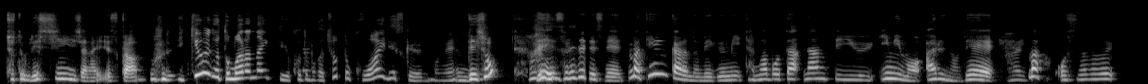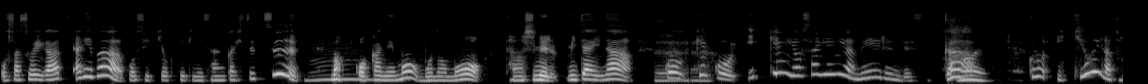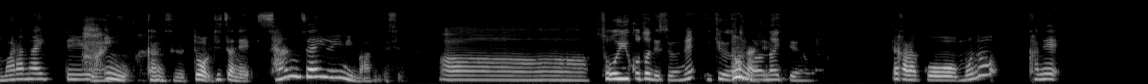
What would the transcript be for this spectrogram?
ちょっと嬉しいじゃないですか。勢いが止まらないっていう言葉がちょっと怖いですけれどもね。でしょ？はいでそれでですね、まあ、天からの恵み七夕なんていう意味もあるので、はい。まあ、お誘いお誘いがあればこう積極的に参加しつつ、まあ、お金も物も楽しめるみたいなこう結構一見良さげには見えるんですが、はい。この勢いが止まらないっていうはい意味からすると、実はね散財の意味もあるんですよ。ああ、そういうことですよね。勢いが止まらないっていうのは。だからこう物金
